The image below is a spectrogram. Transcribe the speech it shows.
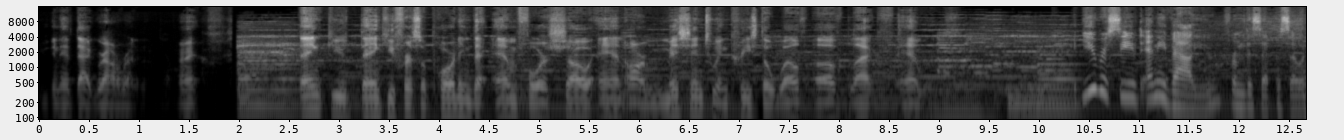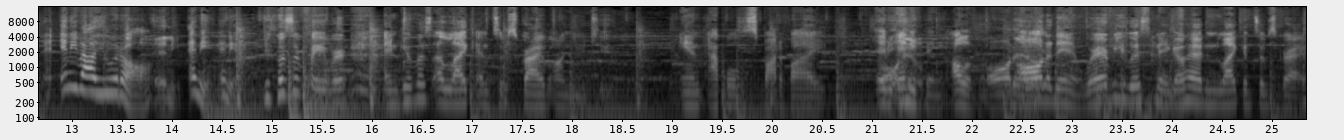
you can hit that ground running. Right. Thank you. Thank you for supporting the M4 show and our mission to increase the wealth of Black families. If you received any value from this episode any value at all Any. any any do us a favor and give us a like and subscribe on youtube and apple spotify All them. anything all of them All them. all of them wherever you're listening go ahead and like and subscribe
